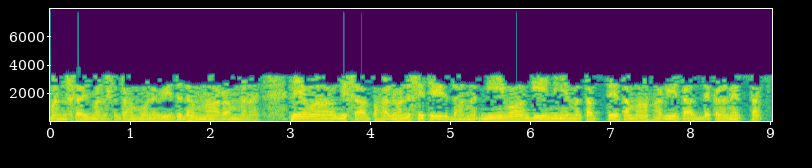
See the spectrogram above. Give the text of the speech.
මනසයි මනසට හමුවන වේද ධම්මාරම්මනයි. මේවා නිසා පහළවන සිටිවිලි ධර්ම. මේ වාගේ නියම தත්ත්වය තමා හරියට අත්දකලා නැත්තම්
